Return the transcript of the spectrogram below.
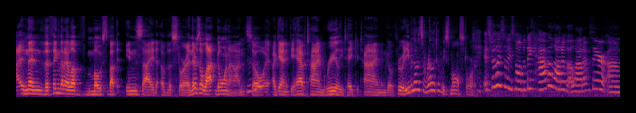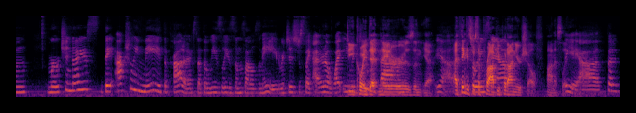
and then the thing that I love most about the inside of the store, and there's a lot going on. So Mm-hmm. again, if you have time, really take your time and go through it, even though it's a relatively small store. It's relatively small, but they have a lot of a lot of their um merchandise. They actually made the products that the Weasleys themselves made, which is just like I don't know what you would Decoy do with them. detonators and yeah. Yeah, I think it's just a prop you put on your shelf, honestly. Yeah, but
